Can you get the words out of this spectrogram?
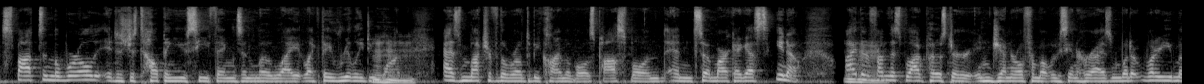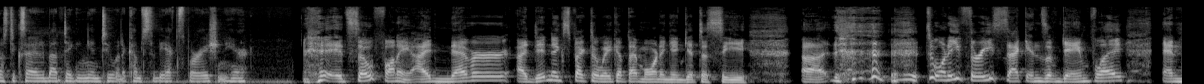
spots in the world. It is just helping you see things in low light. Like they really do mm-hmm. want as much of the world to be climbable as possible. And and so, Mark, I guess you know either mm-hmm. from this blog post or in general from what we've seen on Horizon, what what are you most excited about digging into when it comes to the exploration here? it's so funny. I never, I didn't expect to wake up that morning and get to see uh, 23 seconds of gameplay and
